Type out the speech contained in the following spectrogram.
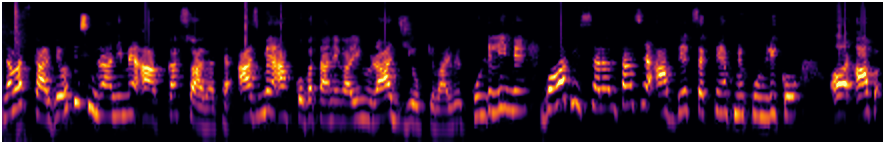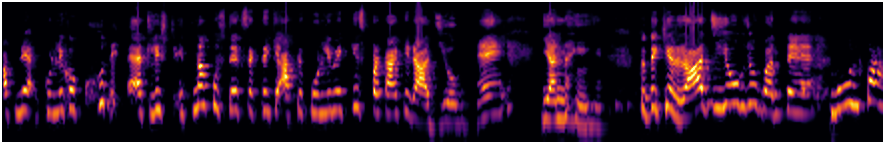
नमस्कार, ज्योति सिंधरानी में आपका स्वागत है। आज मैं आपको बताने वाली हूँ राजयोग के बारे में। कुंडली में बहुत ही सरलता से आप देख सकते हैं अपने कुंडली को और आप अपने कुंडली को खुद एटलीस्ट इतना कुछ देख सकते हैं कि आपके कुंडली में किस प्रकार के राजयोग हैं या नहीं है। तो देखिए, राजयोग जो बनते हैं, मूलतः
